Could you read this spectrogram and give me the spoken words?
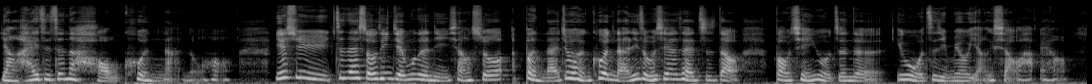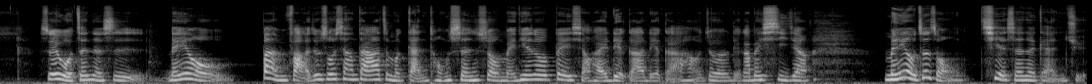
养孩子真的好困难哦。也许正在收听节目的你想说，本来就很困难，你怎么现在才知道？抱歉，因为我真的因为我自己没有养小孩哈，所以我真的是没有。办法就是说，像大家这么感同身受，每天都被小孩捏啊捏啊，哈，就捏啊被戏这样，没有这种切身的感觉。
